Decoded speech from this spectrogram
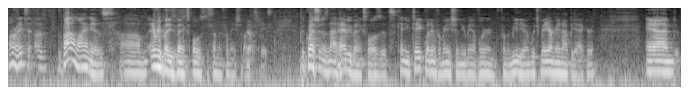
All right. Uh, the bottom line is um, everybody's been exposed to some information about Yes. this case. The question is not have you been exposed, it's can you take what information you may have learned from the media, which may or may not be accurate, and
